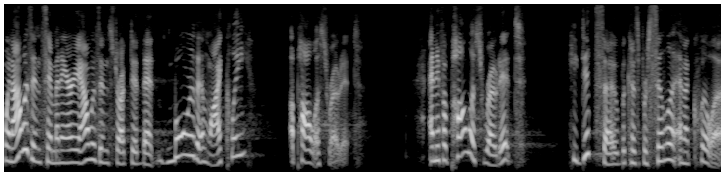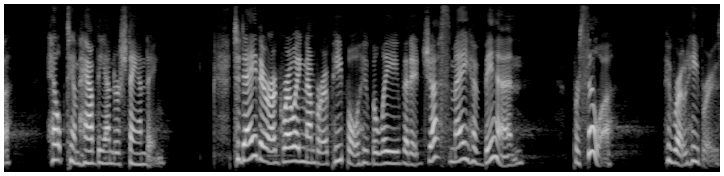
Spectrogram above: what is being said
When I was in seminary, I was instructed that more than likely Apollos wrote it. And if Apollos wrote it, he did so because Priscilla and Aquila helped him have the understanding. Today, there are a growing number of people who believe that it just may have been Priscilla who wrote Hebrews.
